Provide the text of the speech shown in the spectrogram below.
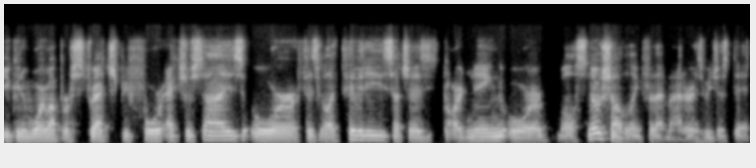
You can warm up or stretch before exercise or physical activities such as gardening or, well, snow shoveling for that matter, as we just did.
